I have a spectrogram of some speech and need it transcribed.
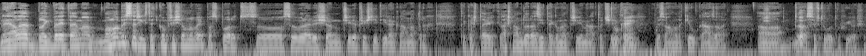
Ne, ale Blackberry téma, mohlo by se říct, teď přišel nový pasport, uh, Silver Edition, přijde příští týden k nám na trh, tak až, tady, až nám dorazí, tak hned přijdeme natočit, okay. by se vám ho taky ukázali. A to je asi v tuhle chvíli vše.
